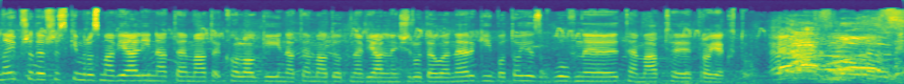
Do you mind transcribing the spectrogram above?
no i przede wszystkim rozmawiali na temat ekologii, na temat odnawialnych źródeł energii, bo to jest główny temat y, projektu. Erasmus!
